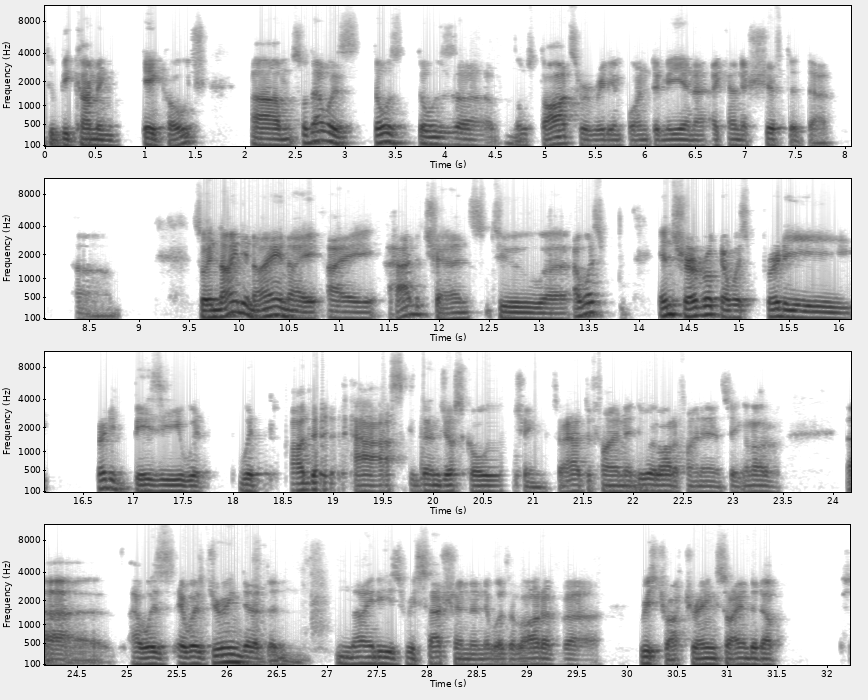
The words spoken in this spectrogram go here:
to becoming a coach. Um, so that was those those uh, those thoughts were really important to me, and I, I kind of shifted that. Um, so in '99, I I had a chance to. Uh, I was in Sherbrooke. I was pretty pretty busy with with other tasks than just coaching. So I had to find and do a lot of financing, a lot of. Uh, I was it was during the, the 90s recession, and there was a lot of uh, restructuring. So I ended up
